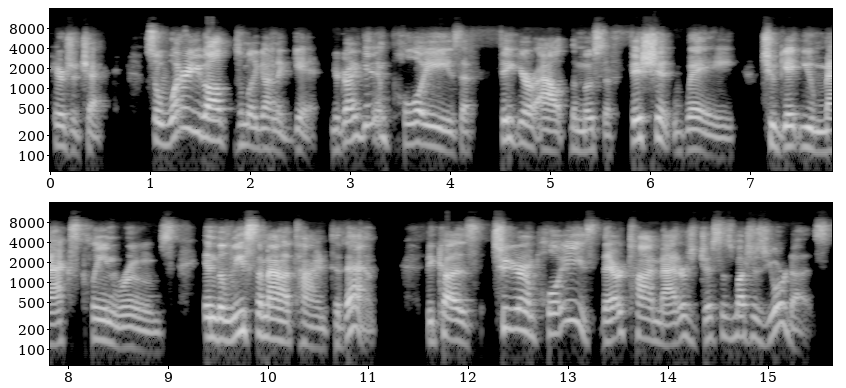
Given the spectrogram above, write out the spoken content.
Here's your check. So, what are you ultimately going to get? You're going to get employees that figure out the most efficient way to get you max clean rooms in the least amount of time to them. Because to your employees, their time matters just as much as your does.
